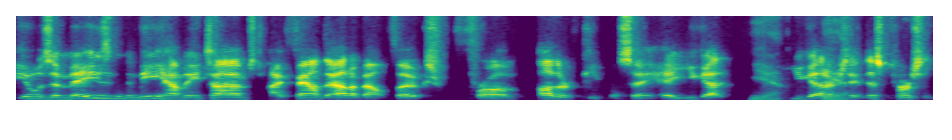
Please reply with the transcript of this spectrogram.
it was amazing to me how many times I found out about folks from other people saying, "Hey, you got, yeah, you got to yeah. understand this person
